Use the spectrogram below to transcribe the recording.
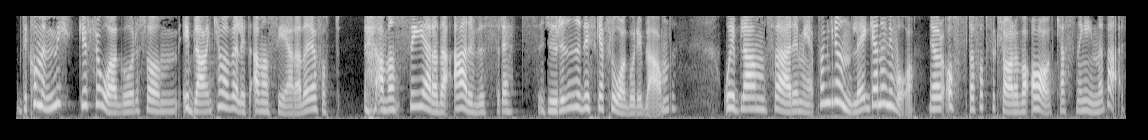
Det kommer mycket frågor som ibland kan vara väldigt avancerade. Jag har fått avancerade arvsrättsjuridiska frågor ibland. Och ibland så är det mer på en grundläggande nivå. Jag har ofta fått förklara vad avkastning innebär.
